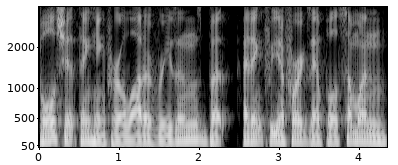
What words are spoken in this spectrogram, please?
bullshit thinking for a lot of reasons. But I think, for, you know, for example, someone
